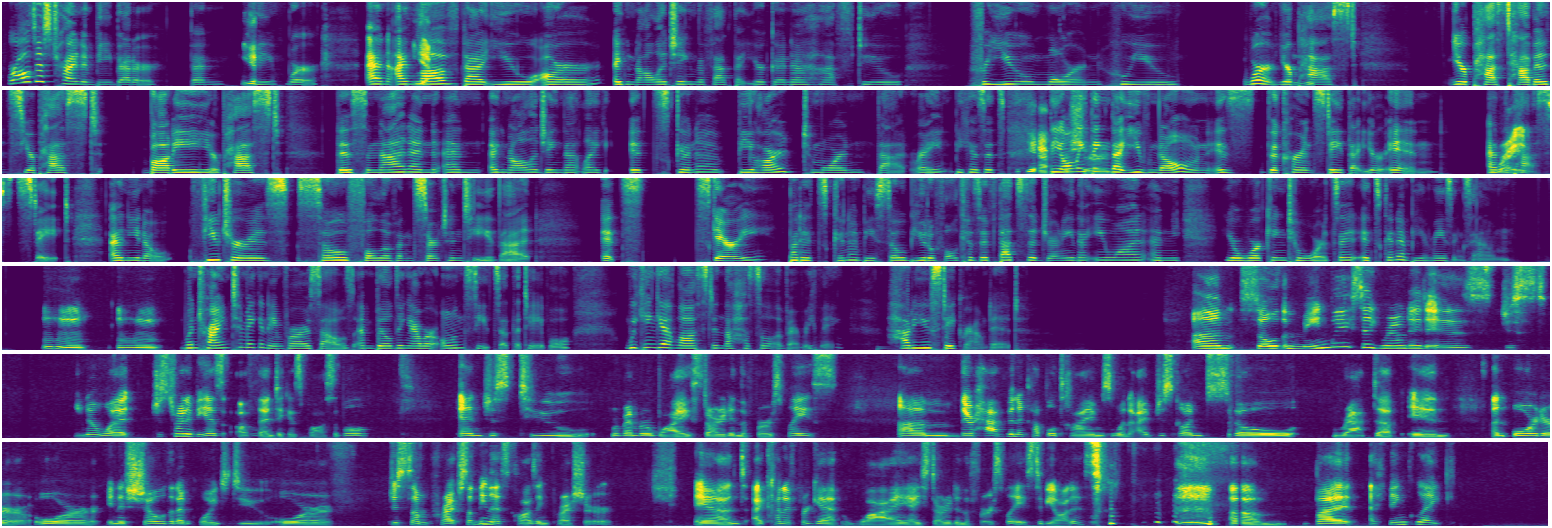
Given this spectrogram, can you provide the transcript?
We're all just trying to be better than Yeah. we were. And I Yeah. love that you are acknowledging the fact that you're going to have to, for you, mourn who you were, your Mhm. past, your past habits, your past body, your past this and that and and acknowledging that like it's gonna be hard to mourn that right? Because it's yeah the only sure. thing that you've known is the current state that you're in and Right. the past state. And you know future is so full of uncertainty that it's scary but it's gonna be so beautiful. Because if that's the journey that you want and you're working towards it it's gonna be amazing sam. Mm-hmm mm-hmm when trying to make a name for ourselves and building our own seats at the table we can get lost in the hustle of everything how do you stay grounded Um, so the main way I stay grounded is just, you know what, just trying to be as authentic as possible and just to remember why I started in the first place. Um, there have been a couple times when I've just gone so wrapped up in an order or in a show that I'm going to do or just some pre- something that's causing pressure and I kind of forget why I started in the first place, to be honest. um, but I think like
